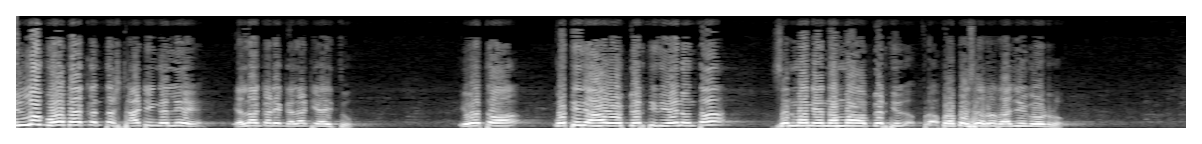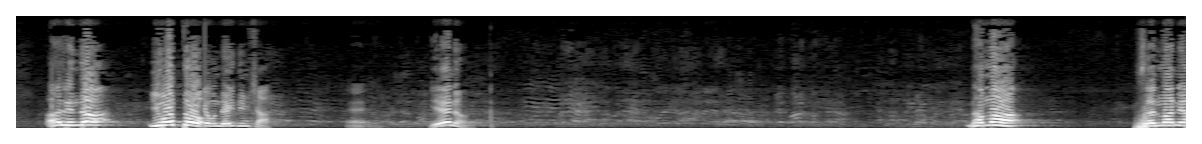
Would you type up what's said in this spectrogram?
ಇಲ್ಲೂ ಗೋ ಬ್ಯಾಕ್ ಅಂತ ಸ್ಟಾರ್ಟಿಂಗ್ ಅಲ್ಲಿ ಎಲ್ಲ ಕಡೆ ಗಲಾಟೆ ಆಯ್ತು. ಇವತ್ತು ಗೊತ್ತಿದೆ ಆ ಅಭ್ಯರ್ಥಿ ಏನು ಅಂತ? ಸನ್ಮಾನ್ಯ ನಮ್ಮ ಅಭ್ಯರ್ಥಿ ಪ್ರೊಫೆಸರ್ ರಾಜೀವ್ ಗೌಡ್ರು ಆದ್ರಿಂದ ಇವತ್ತು ಒಂದು ಐದು ನಿಮಿಷ. ಏನು? ನಮ್ಮ ಸನ್ಮಾನ್ಯ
